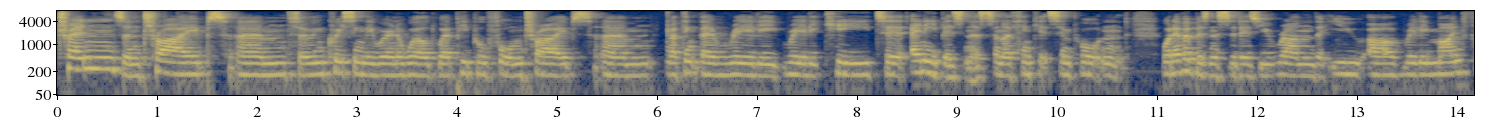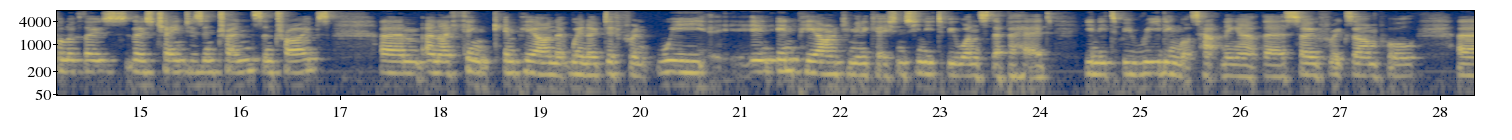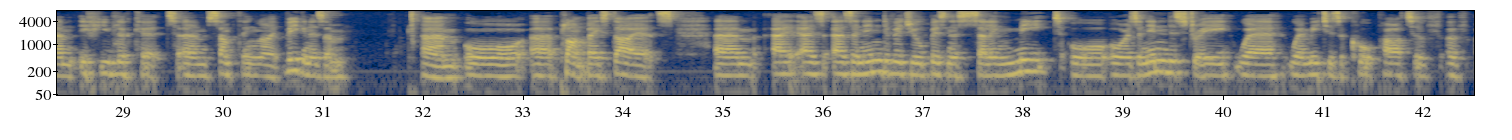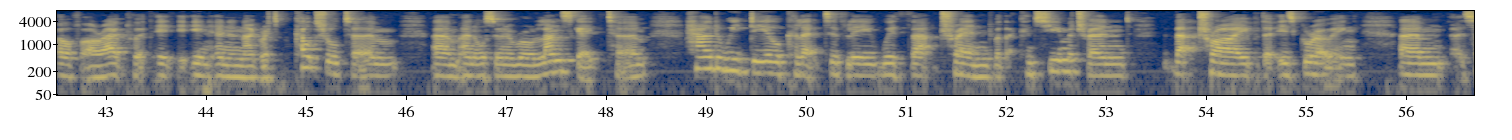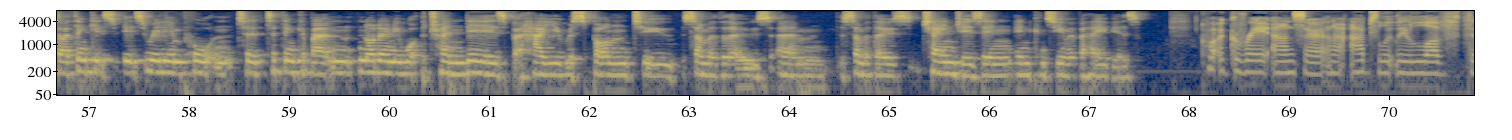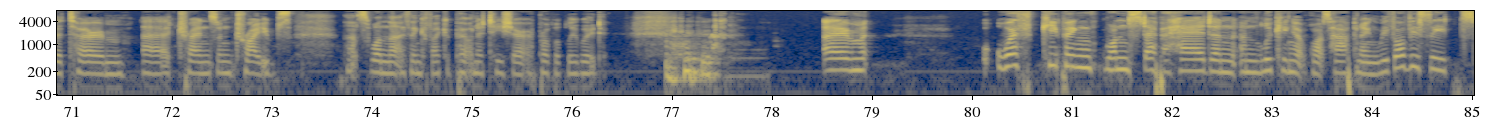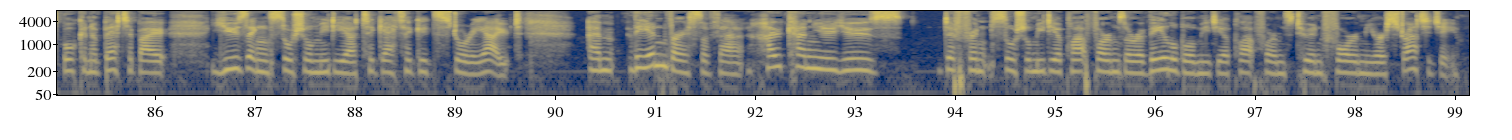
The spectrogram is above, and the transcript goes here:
trends and tribes. Um, so increasingly, we're in a world where people form tribes. Um, I think they're really, really key to any business, and I think it's important, whatever business it is you run, that you are really mindful of those those changes in trends and tribes. Um, and I think in PR we're no different. We in, in PR and communications, you need to be one step ahead. You need to be reading what's happening out there. So, for example, um, if you look at um, something like veganism um, or uh, plant based diets, um, as, as an individual business selling meat or, or as an industry where, where meat is a core part of, of, of our output in, in an agricultural term um, and also in a rural landscape term, how do we deal collectively with that trend, with that consumer trend, that tribe that is growing? Um, so I think it's it's really important to to think about n- not only what the trend is, but how you respond to some of those um, some of those changes in in consumer behaviours. What a great answer, and I absolutely love the term uh, trends and tribes. That's one that I think if I could put on a t-shirt, I probably would. um, with keeping one step ahead and, and looking at what's happening, we've obviously spoken a bit about using social media to get a good story out. Um, the inverse of that, how can you use different social media platforms or available media platforms to inform your strategy?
